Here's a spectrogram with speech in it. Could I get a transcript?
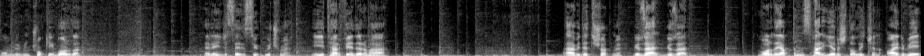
11 bin çok iyi bu arada. Eleyici serisi 3 mü? İyi terfi ederim ha. Ha bir de tişört mü? Güzel güzel. Bu arada yaptığınız her yarış dalı için ayrı bir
